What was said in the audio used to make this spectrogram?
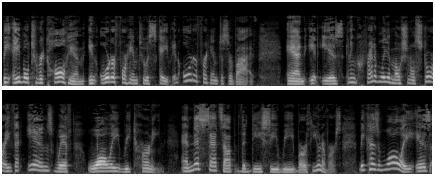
be able to recall him in order for him to escape, in order for him to survive. And it is an incredibly emotional story that ends with Wally returning. And this sets up the DC Rebirth universe because Wally is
